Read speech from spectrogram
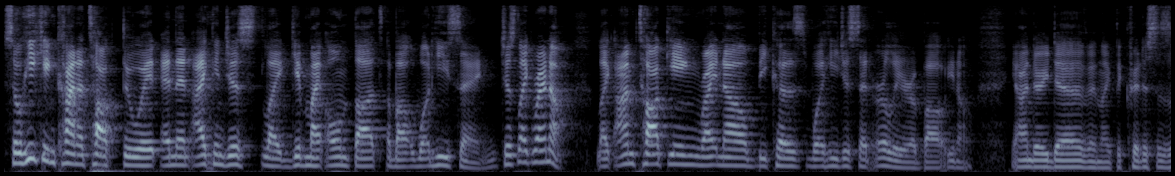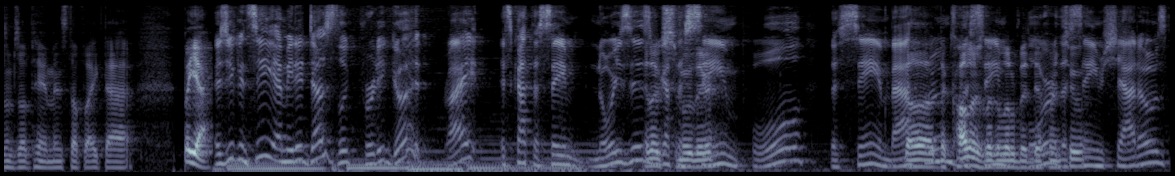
so he can kind of talk through it, and then I can just like give my own thoughts about what he's saying, just like right now. Like I'm talking right now because what he just said earlier about you know Yandere Dev and like the criticisms of him and stuff like that. But yeah, as you can see, I mean, it does look pretty good, right? It's got the same noises. It looks we got smoother. the same pool, the same bathroom. The, the colors the look a little bit different the too. The same shadows.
